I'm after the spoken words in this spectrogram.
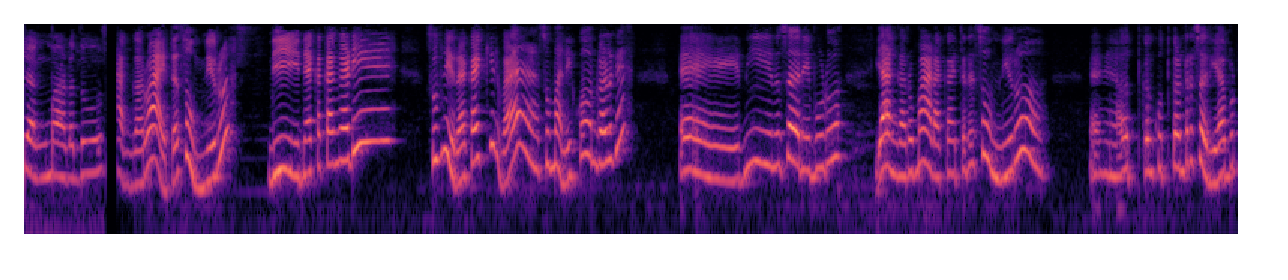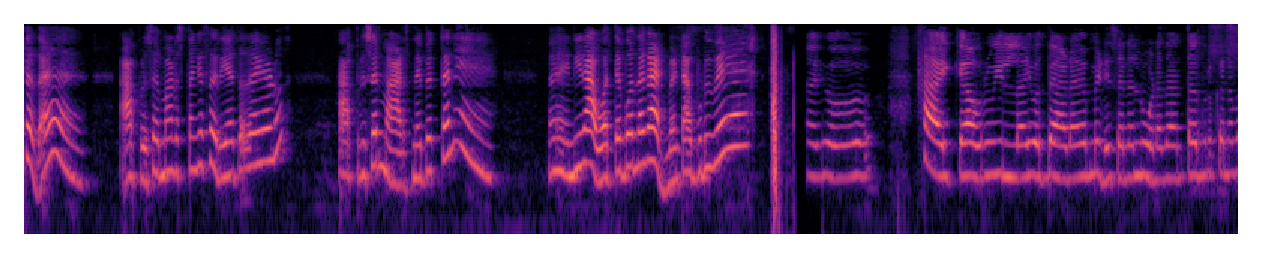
ಹೆಂಗ್ ಮಾಡೋದು? ಹಂಗಾರು ಆಯ್ತಾ ಸುಮ್ಮನಿರು ನೀನೇ ಕಂಗಡಿ? ಸುಮ್ಮನಿರಕ್ಕೆ ಇರಕ್ಕಾಕಿಲ್ವಾ ಸುಮ್ಮನೆ ಕೋನ್ಗಳಿಗೆ ಏ ನೀನು ಸರಿ ಬಿಡು. ಹೆಂಗಾರು ಮಾಡೋಕ್ಕಾಯ್ತದೆ ಸುಮ್ಮನಿರು ಹತ್ಕೊಂಡು ಕುತ್ಕೊಂಡ್ರೆ ಸರಿ ಆಗ್ಬಿಟ್ಟದ? ಆಪ್ರೇಷನ್ ಮಾಡಿಸ್ದಂಗೆ ಸರಿ ಆಯ್ತದ ಹೇಳು? ಆಪ್ರೇಷನ್ ಮಾಡಿಸ್ನೇಬೇಕು ತಾನೇ? ನೀನು ಅವತ್ತೇ ಬಂದಾಗ ಅಡ್ಮಿಂಟ್ ಆಗ್ಬಿಡುವೆ. ಅಯ್ಯೋ. ಆಯ್ಕೆ ಅವರು, ಇಲ್ಲ ಇವತ್ತು ಬೇಡ ಮೆಡಿಸನಲ್ಲಿ ನೋಡೋದ ಅಂತ ಅಂದ್ರು ಕಣವ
